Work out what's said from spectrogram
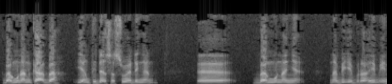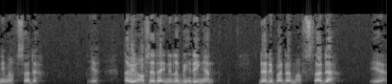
Bangunan Ka'bah yang tidak sesuai dengan e, bangunannya Nabi Ibrahim ini mafsadah ya. Tapi mafsadah ini lebih ringan daripada mafsadah ya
